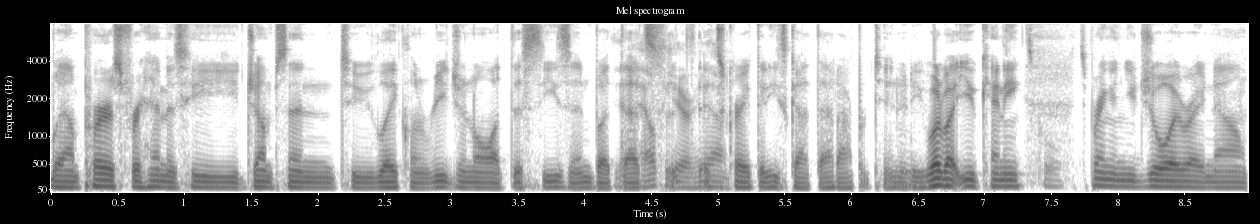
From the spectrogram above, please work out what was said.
Well, prayers for him as he jumps into Lakeland Regional at this season. But yeah, that's it's, yeah. it's, great that he's got that opportunity. Mm-hmm. What about you, Kenny? Cool. It's bringing you joy right now.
